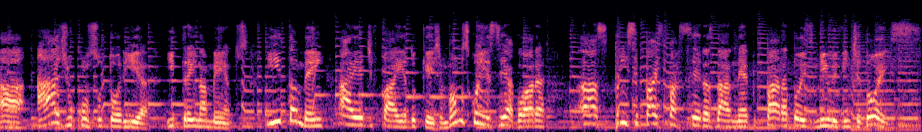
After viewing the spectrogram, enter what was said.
a Ágil Consultoria e treinamentos e também a Edify Education. Vamos conhecer agora as principais parceiras da ANEP para 2022?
